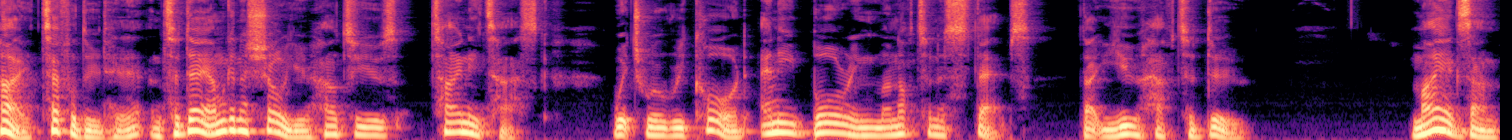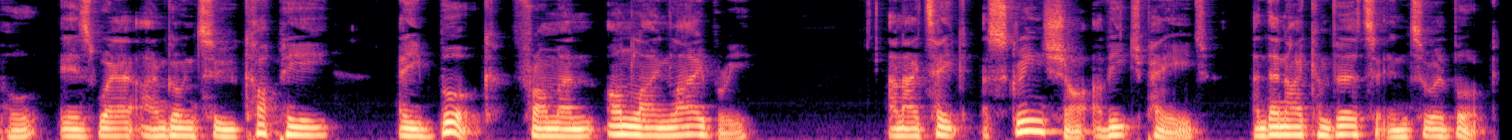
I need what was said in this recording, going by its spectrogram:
Hi, Dude here, and today I'm going to show you how to use TinyTask, which will record any boring monotonous steps that you have to do. My example is where I'm going to copy a book from an online library and I take a screenshot of each page and then I convert it into a book.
